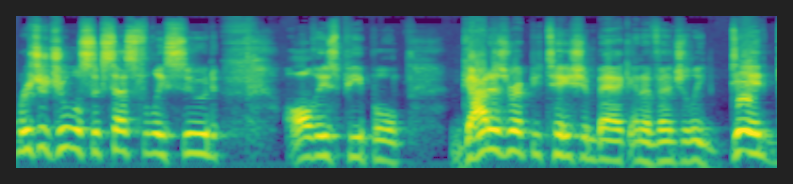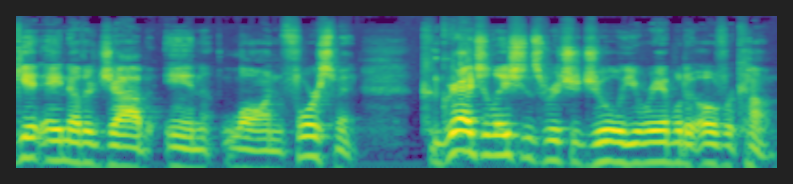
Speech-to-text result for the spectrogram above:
Richard Jewell successfully sued all these people, got his reputation back, and eventually did get another job in law enforcement. Congratulations, Richard Jewell, you were able to overcome.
